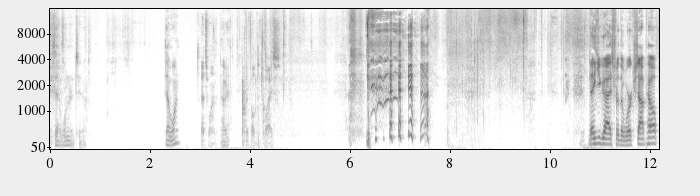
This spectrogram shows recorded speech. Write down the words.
Is that one or two? Is that one? That's one. Okay. They're folded twice. Thank you guys for the workshop help.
